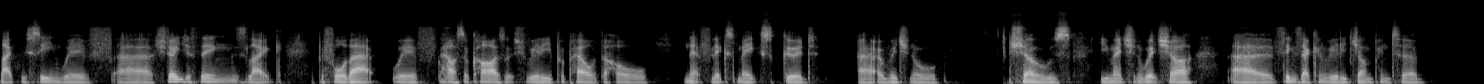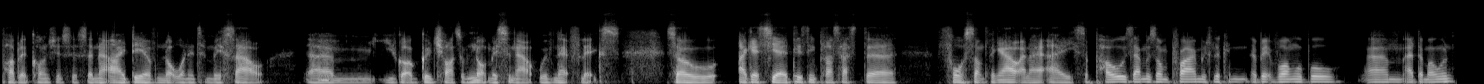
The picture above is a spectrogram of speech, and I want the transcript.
like we've seen with uh, Stranger Things, like before that with House of Cards, which really propelled the whole Netflix makes good uh, original shows. You mentioned which are uh, things that can really jump into public consciousness and that idea of not wanting to miss out um, mm. you've got a good chance of not missing out with netflix so i guess yeah disney plus has to force something out and i, I suppose amazon prime is looking a bit vulnerable um, at the moment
